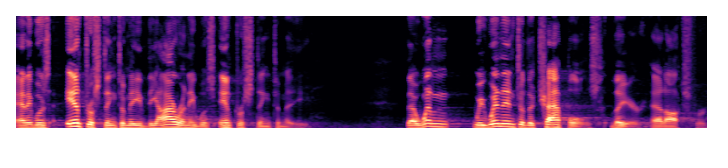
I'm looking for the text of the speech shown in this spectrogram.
And it was interesting to me, the irony was interesting to me, that when we went into the chapels there at Oxford,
